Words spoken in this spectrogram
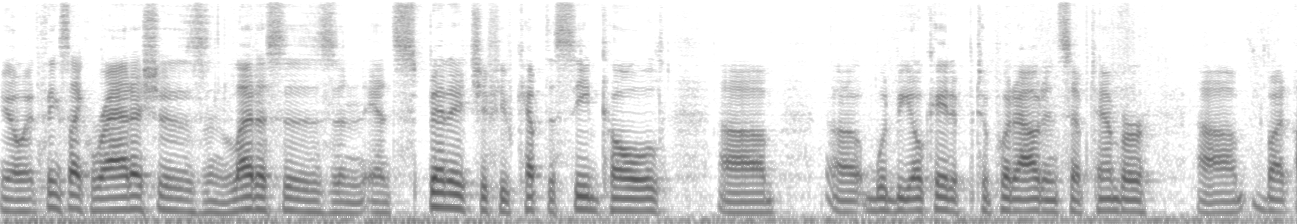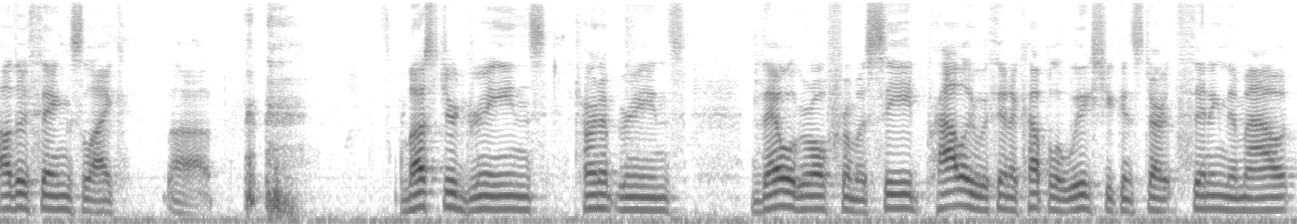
you know, and things like radishes and lettuces and, and spinach if you've kept the seed cold. um, uh, would be okay to, to put out in September. Um, but other things like uh, mustard greens, turnip greens, they will grow from a seed. Probably within a couple of weeks, you can start thinning them out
